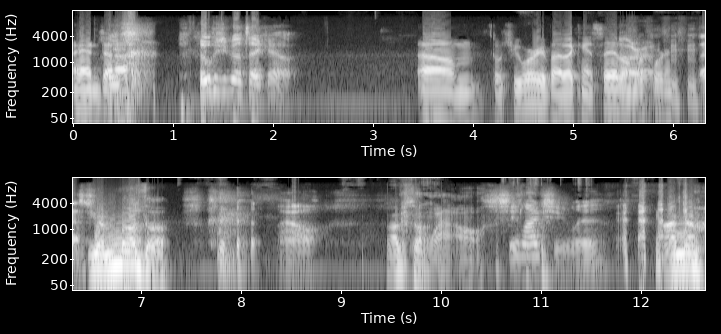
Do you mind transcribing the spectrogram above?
And uh, Who was you going to take out? Um, don't you worry about it. I can't say it on All the right. recording. That's Your mother. wow. I'm sorry. Wow. She likes you, man. I know.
